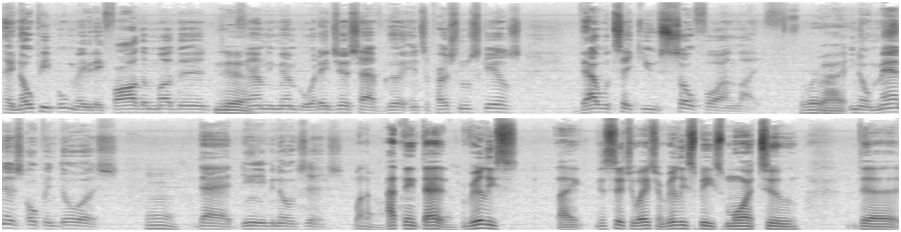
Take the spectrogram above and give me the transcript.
they know people, maybe they father, mother, Yeah. family member, or they just have good interpersonal skills. That will take you so far in life. For real. right. You know, manners open doors Mm. that you didn't even know exist. But No. I think that Yeah. really, like, this situation really speaks more to the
